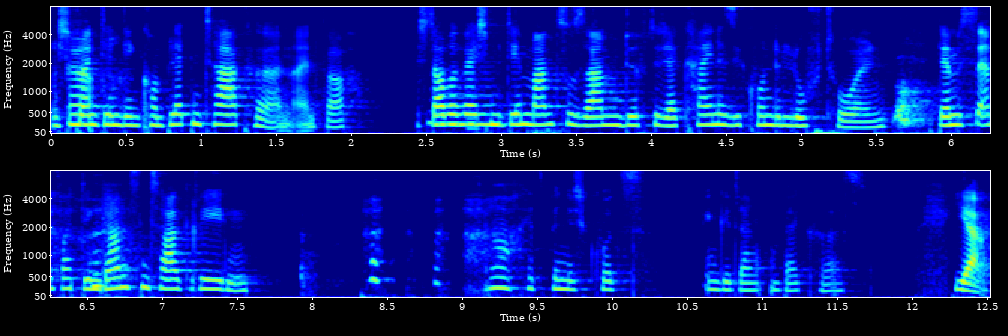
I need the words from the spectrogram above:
ich ja. könnte den den kompletten Tag hören einfach. Ich glaube, mhm. wäre ich mit dem Mann zusammen, dürfte der keine Sekunde Luft holen. Der müsste einfach den ganzen Tag reden. Ach, jetzt bin ich kurz in Gedanken bei Curse. Ja,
